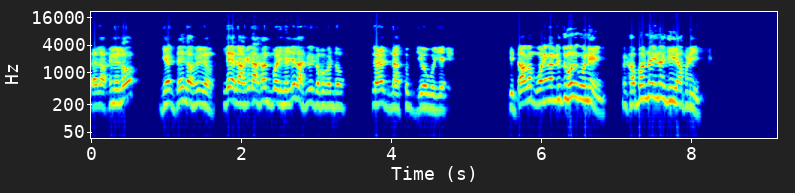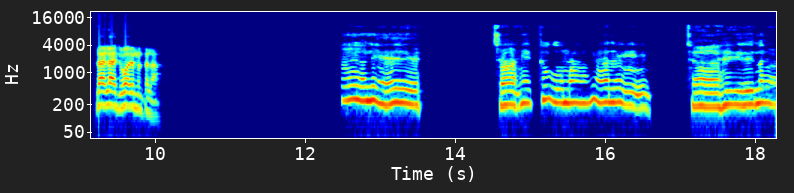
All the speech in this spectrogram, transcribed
એટલે લાકડી લો ઘેર જઈ લાકડી લો લે લાકડી આખાત પડી છે લાકડી કપકડો લે ના તું જેવું બોલીએ કીધા કે પોણી લીધું હોય ને કોઈને ખબર નહીં ના જઈ આપણી લાય લાય જોવા દે મને પેલા અને ચાહે તું માને ચાહે ના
